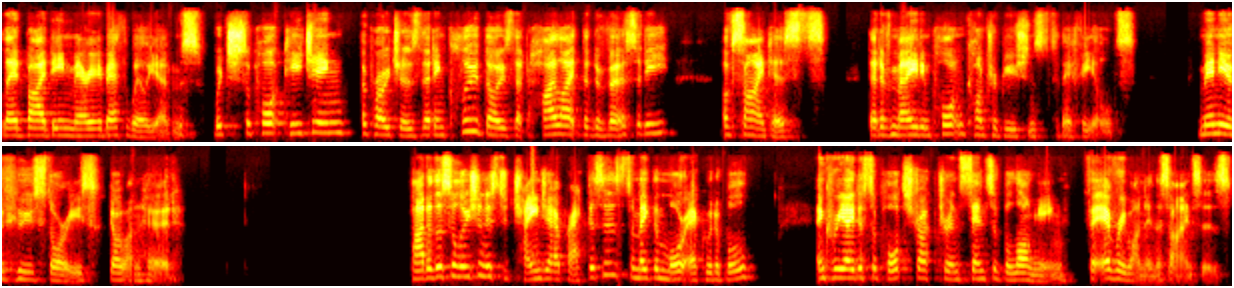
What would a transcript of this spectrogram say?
led by Dean Marybeth Williams, which support teaching approaches that include those that highlight the diversity of scientists that have made important contributions to their fields, many of whose stories go unheard. Part of the solution is to change our practices to make them more equitable and create a support structure and sense of belonging for everyone in the sciences.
